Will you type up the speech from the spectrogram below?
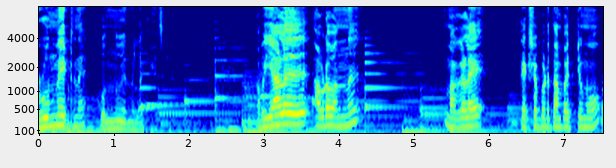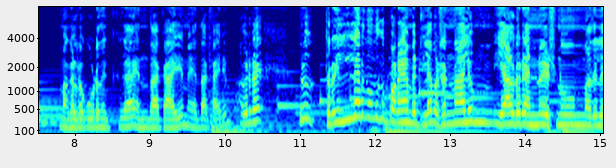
റൂംമേറ്റിനെ കൊന്നു എന്നുള്ള കേസിൽ. അപ്പോൾ ഇയാൾ അവിടെ വന്ന് മകളെ രക്ഷപ്പെടുത്താൻ പറ്റുമോ? മകളുടെ കൂടെ നിൽക്കുക എന്താ കാര്യം ഏതാ കാര്യം? അവരുടെ ഒരു ത്രില്ലർ എന്നൊക്കെ പറയാൻ പറ്റില്ല. പക്ഷെ എന്നാലും ഇയാളുടെ ഒരു അന്വേഷണവും അതിൽ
